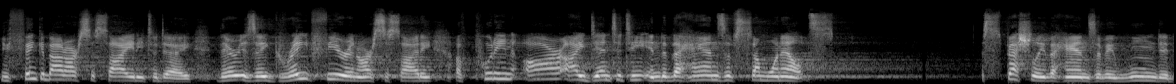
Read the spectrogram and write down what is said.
You think about our society today, there is a great fear in our society of putting our identity into the hands of someone else, especially the hands of a wounded,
